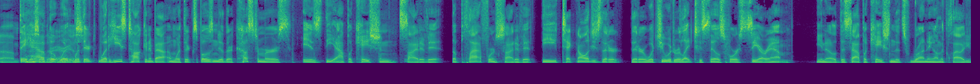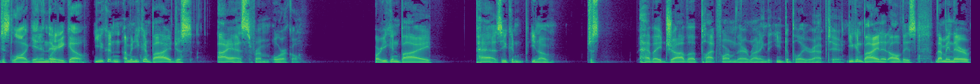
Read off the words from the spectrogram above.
Um, They have, but what, what they're what he's talking about and what they're exposing to their customers is the application side of it, the platform side of it, the technologies that are that are what you would relate to Salesforce CRM. You know, this application that's running on the cloud. You just log in and there Wait. you go. you can i mean you can buy just IaaS from oracle or you can buy PaaS. you can you know just have a java platform there running that you deploy your app to you can buy it at all these i mean they're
